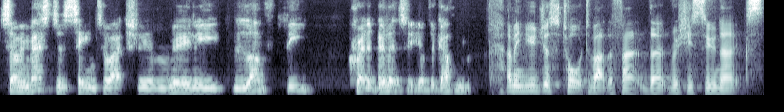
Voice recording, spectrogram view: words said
So investors seem to actually really love the credibility of the government. I mean, you just talked about the fact that Rishi Sunak's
